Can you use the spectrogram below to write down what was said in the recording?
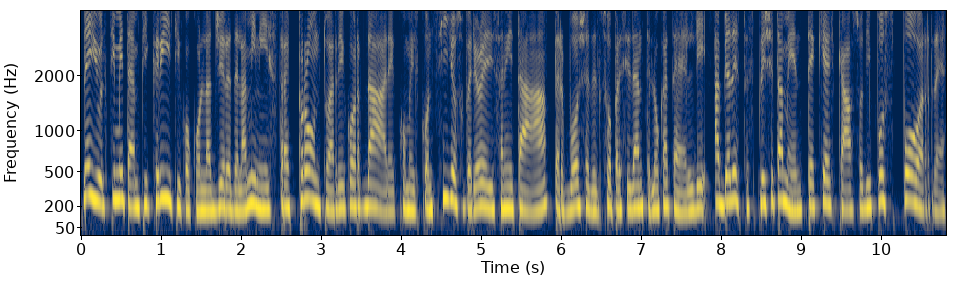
Negli ultimi tempi critico con l'agire della ministra è pronto a ricordare come il Consiglio Superiore di Sanità, per voce del suo presidente Locatelli, abbia detto esplicitamente che è il caso di posporre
